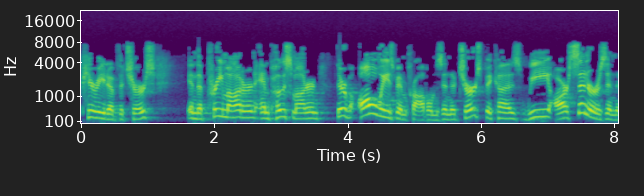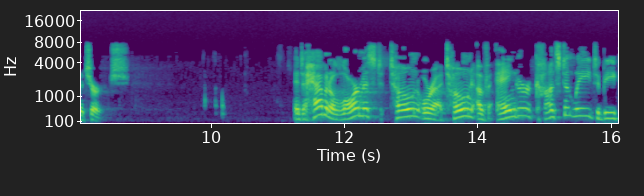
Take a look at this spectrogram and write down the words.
period of the church. In the pre modern and postmodern, there have always been problems in the church because we are sinners in the church. And to have an alarmist tone or a tone of anger constantly, to be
